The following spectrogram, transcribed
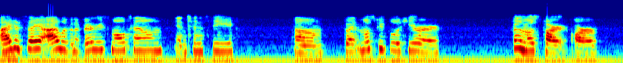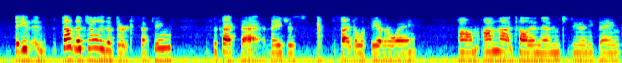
I can say I live in a very small town in Tennessee, um, but most people here are, for the most part, are they, it's not necessarily that they're accepting, it's the fact that they just decide to look the other way. Um, I'm not telling them to do anything,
